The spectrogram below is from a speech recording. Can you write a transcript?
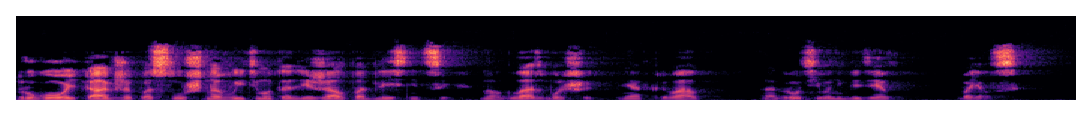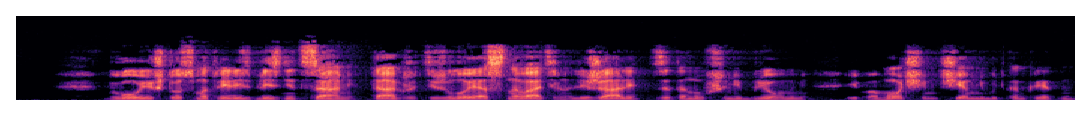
Другой также послушно вытянуто лежал под лестницей, но глаз больше не открывал. На грудь его не глядел, боялся. Двое, что смотрелись близнецами, также тяжело и основательно лежали затонувшими бревнами, и помочь им чем-нибудь конкретным,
